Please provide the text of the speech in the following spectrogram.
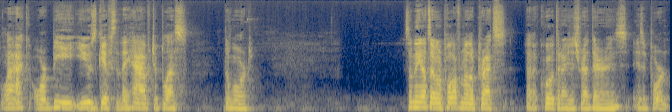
lack or b use gifts that they have to bless the Lord. Something else I want to pull out from Elder Pratt's uh, quote that I just read there is is important.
